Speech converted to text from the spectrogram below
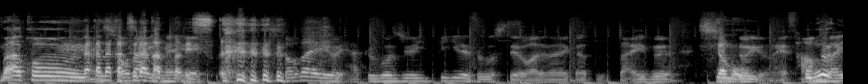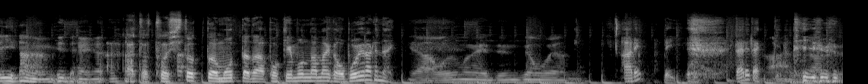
まあ、こう、なかなか辛かったです。初代を151匹で過ごしてる我々からするとだいぶしんどいよね。やもう3倍やんみたいな。あと、年取って思ったポケモンの名前が覚えられない。いや、俺もね、全然覚えらんない。あれ？って。誰だっあけっていう。る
